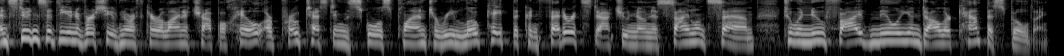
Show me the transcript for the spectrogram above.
And students at the University of North Carolina, Chapel Hill, are protesting the school's plan to relocate the Confederate statue known as Silent Sam to a new $5 million campus building.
